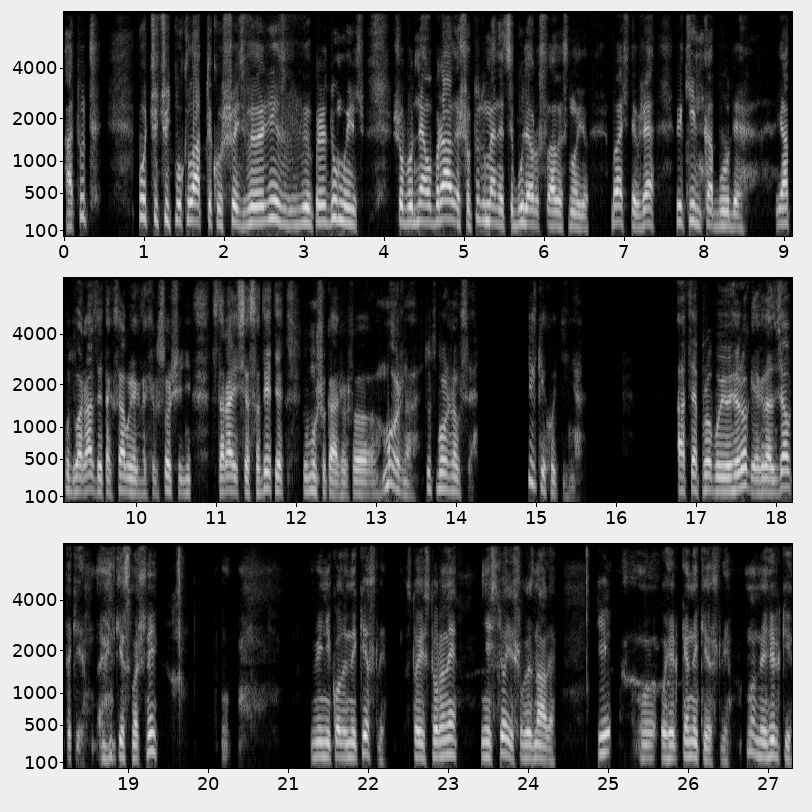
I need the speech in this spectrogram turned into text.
А тут по чуть-чуть по клаптику щось виріз, ви придумуєш, щоб одне обрали, щоб тут у мене цибуля росла весною. Бачите, вже вікінка буде. Я по два рази, так само, як на Херсонщині, стараюся садити, тому що кажу, що можна, тут можна все. Тільки хотіння. А це пробую огірок, якраз взяв такий, а він такий смачний. Він ніколи не кислий. З тої сторони, ні з тієї, щоб ви знали. Ті огірки не кислі. Ну, не гіркі.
